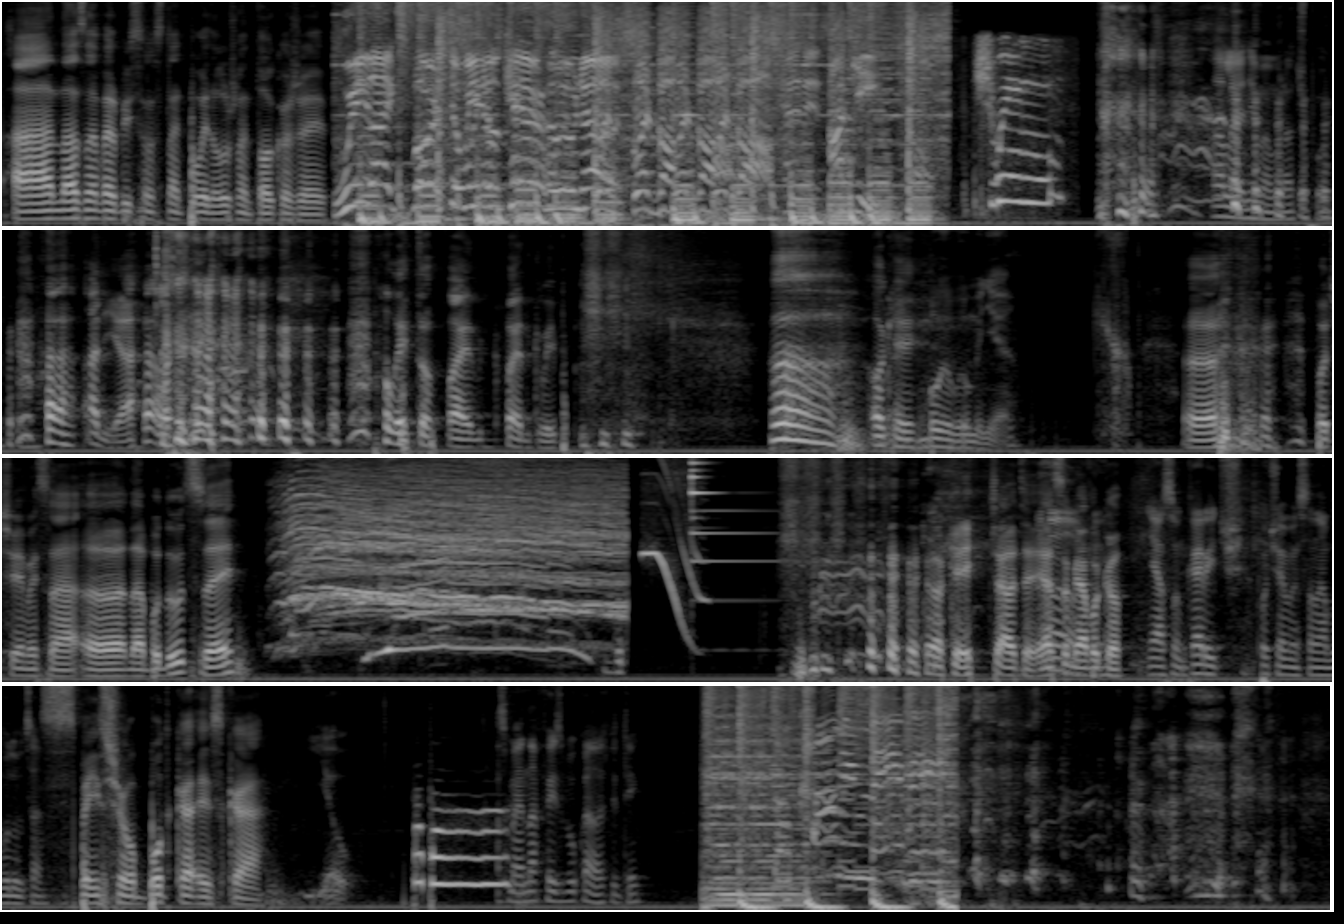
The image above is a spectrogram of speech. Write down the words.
A na záver by som snáď povedal už len toľko, že We like sports and we don't care who knows. Football, football, football. Hockey. Swing. Ale ja nemám rád šport. Ani ja, ale, ale je to fajn, fajn klip. Ah, OK, Bojujú mne. uh, počujeme sa uh, na budúce. OK, čaute, ja som No, Jablko. Ja som Karič, počujeme sa na budúce. Spaceshow.sk Yo. Sme na Facebooku a na Twitter.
